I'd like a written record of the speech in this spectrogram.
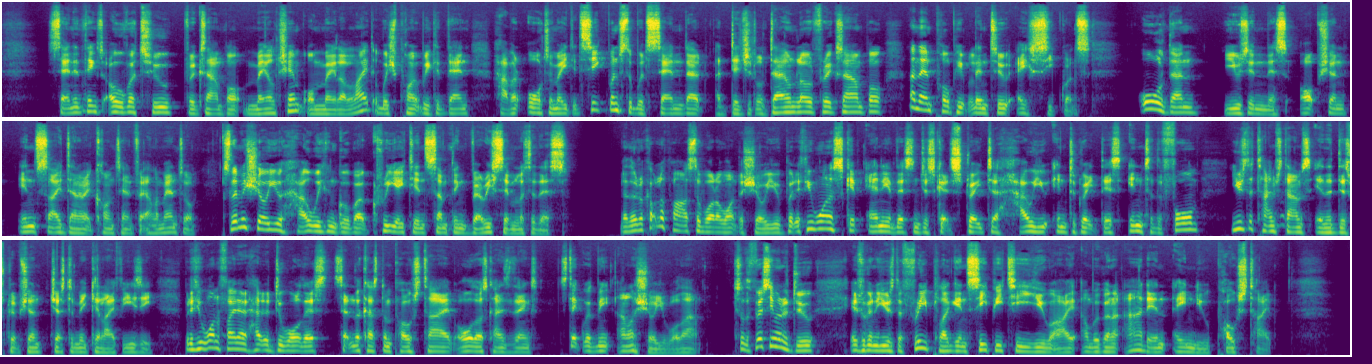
sending things over to, for example, MailChimp or MailerLite, at which point we could then have an automated sequence that would send out a digital download, for example, and then pull people into a sequence. All done using this option inside Dynamic Content for Elementor. So let me show you how we can go about creating something very similar to this. Now, there are a couple of parts to what I want to show you, but if you want to skip any of this and just get straight to how you integrate this into the form, use the timestamps in the description just to make your life easy. But if you want to find out how to do all this, setting the custom post type, all those kinds of things, stick with me and I'll show you all that. So the first thing we're going to do is we're going to use the free plugin CPT UI and we're going to add in a new post type.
